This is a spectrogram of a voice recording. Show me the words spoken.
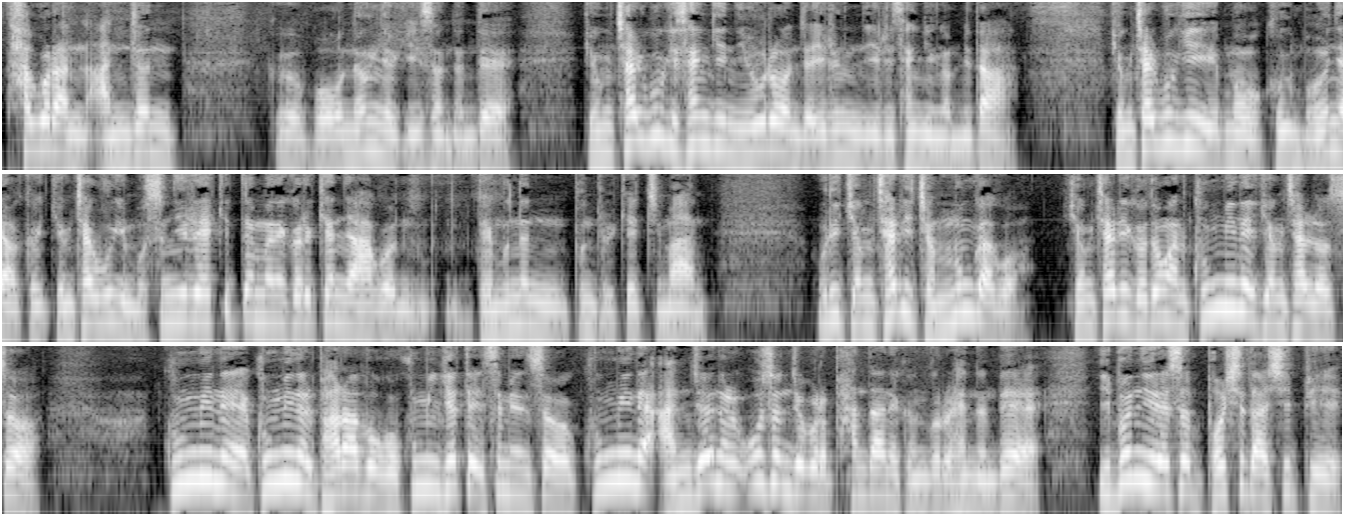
탁월한 안전 그 보호 능력이 있었는데 경찰국이 생긴 이후로 이제 이런 일이 생긴 겁니다. 경찰국이 뭐 그 뭐냐 그 경찰국이 무슨 일을 했기 때문에 그렇게 했냐 하고 되묻는 분도 있겠지만 우리 경찰이 전문가고 경찰이 그동안 국민의 경찰로서 국민의 국민을 바라보고 국민 곁에 있으면서 국민의 안전을 우선적으로 판단에 근거로 했는데 이번 일에서 보시다시피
